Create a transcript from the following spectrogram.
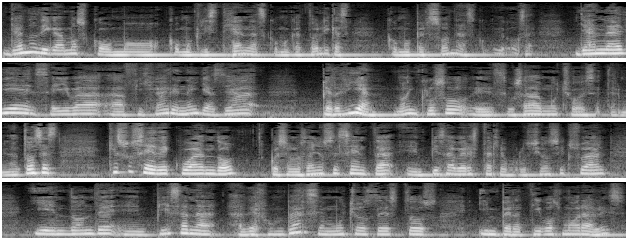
ya no digamos como, como cristianas, como católicas, como personas. O sea, ya nadie se iba a fijar en ellas, ya perdían, ¿no? Incluso eh, se usaba mucho ese término. Entonces, ¿Qué sucede cuando, pues en los años 60, empieza a haber esta revolución sexual y en donde empiezan a, derrumbarse muchos de estos imperativos morales?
